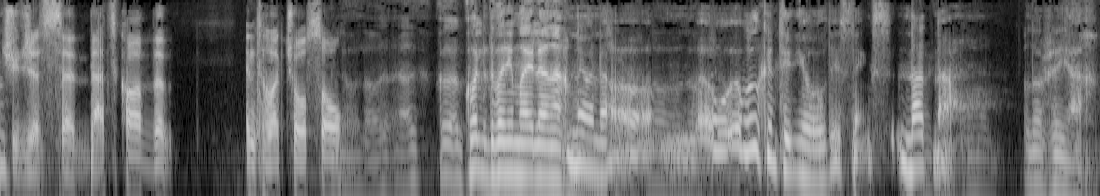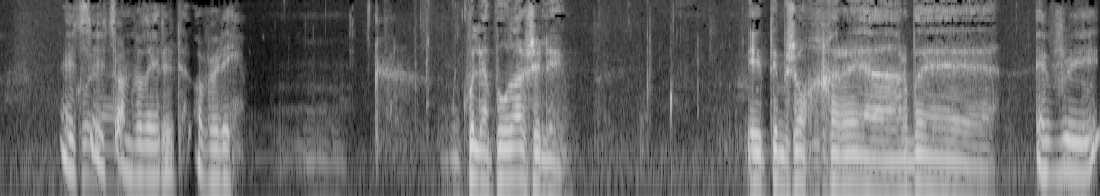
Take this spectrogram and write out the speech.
What you just said, that's called the intellectual soul? No, no. We'll continue all these things. Not now. It's, it's unrelated already. Every,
